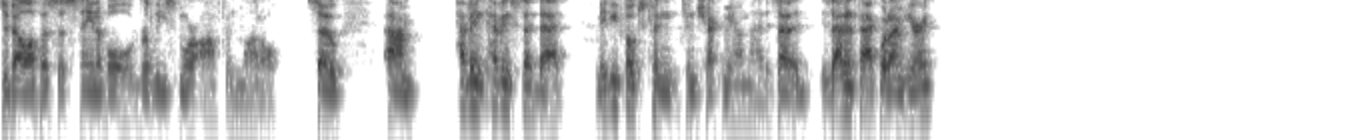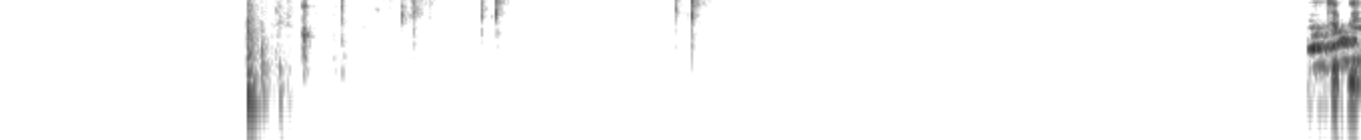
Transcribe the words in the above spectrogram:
develop a sustainable release more often model. So um, having having said that, maybe folks can can check me on that. Is that is that in fact what I'm hearing? Tiffany,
